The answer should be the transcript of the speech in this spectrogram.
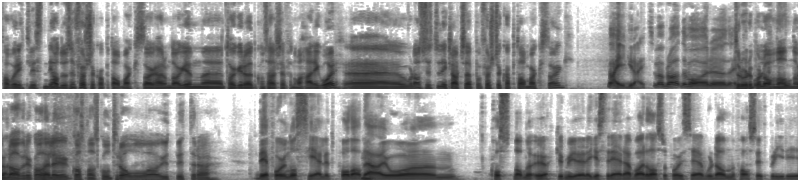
favorittlisten, de hadde jo sin første kapitalmarkedsdag her om dagen. Uh, Torgeir Rød, konsernsjefen, var her i går. hvordan syns du de klarte seg på første kapitalmarkedsdag? Nei, greit. Det var bra. Det var, det Tror du på lovnaden om lavere kostnadskontroll og utbytter? Det får vi nå se litt på, da. Det er jo um, Kostnadene øker mye, registrerer jeg bare. da, Så får vi se hvordan fasit blir i,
